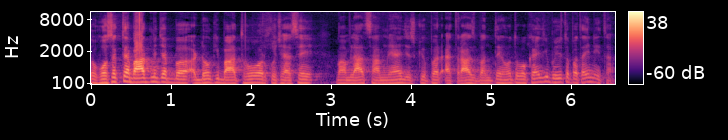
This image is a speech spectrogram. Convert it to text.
तो हो सकता है बाद में जब अड्डों की बात हो और कुछ ऐसे मामला सामने आए जिसके ऊपर एतराज़ बनते हों तो वो कहें जी मुझे तो पता ही नहीं था।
